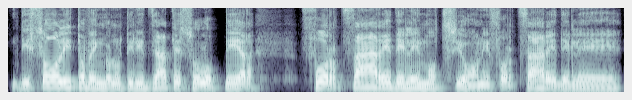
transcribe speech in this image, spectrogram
di solito vengono utilizzate solo per forzare delle emozioni, forzare delle,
